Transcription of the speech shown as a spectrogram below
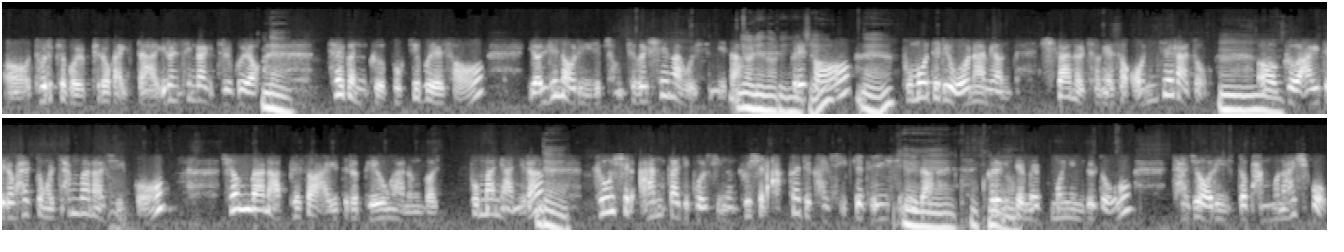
어 돌이켜 볼 필요가 있다 이런 생각이 들고요. 네. 최근 그 복지부에서 열린 어린이집 정책을 시행하고 있습니다. 열린 어린이집. 그래서 네. 부모들이 원하면 시간을 정해서 언제라도 음. 어 그 아이들의 활동을 참관할 수 있고 현관 앞에서 아이들을 배웅하는 것 뿐만이 아니라 네. 교실 안까지 볼 수 있는 교실 앞까지 갈 수 있게 되어 있습니다. 예, 그렇기 때문에 부모님들도 자주 어린이집도 방문하시고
